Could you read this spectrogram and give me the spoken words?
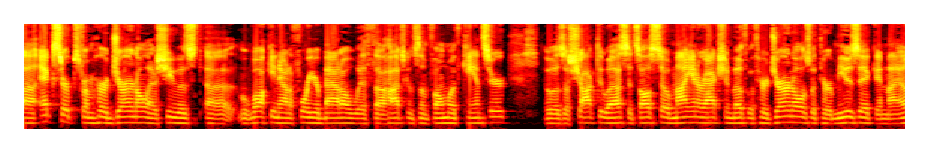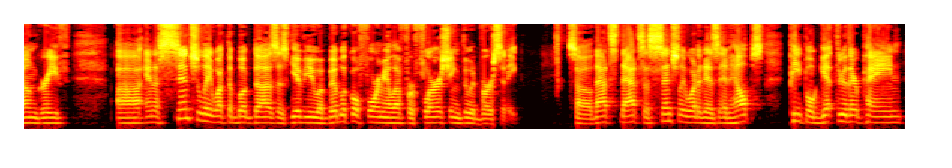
uh, excerpts from her journal as she was uh, walking out a four year battle with uh, Hodgkin's lymphoma with cancer. It was a shock to us. It's also my interaction both with her journals, with her music, and my own grief. Uh, and essentially, what the book does is give you a biblical formula for flourishing through adversity. So that's that's essentially what it is. It helps people get through their pain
